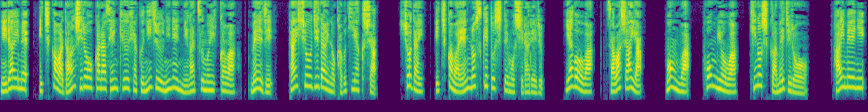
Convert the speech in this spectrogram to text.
二代目、市川段四郎から1922年2月6日は、明治、大正時代の歌舞伎役者。初代、市川猿之助としても知られる。屋号は、沢社屋。門は、本名は、木下亀次郎。背名に、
